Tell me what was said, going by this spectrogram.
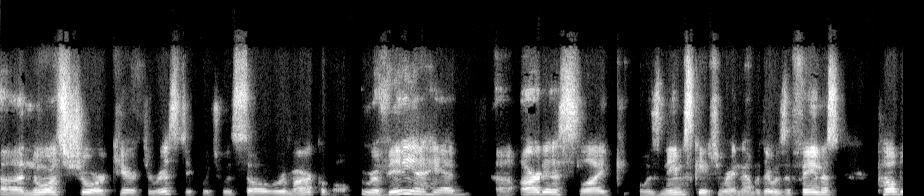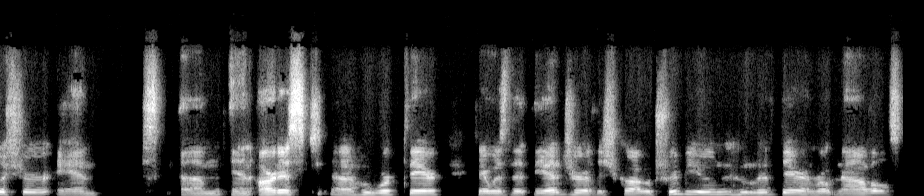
uh, North Shore characteristic, which was so remarkable. Ravinia had uh, artists like, was namescapes right now, but there was a famous publisher and um, an artist uh, who worked there. There was the, the editor of the Chicago Tribune who lived there and wrote novels.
